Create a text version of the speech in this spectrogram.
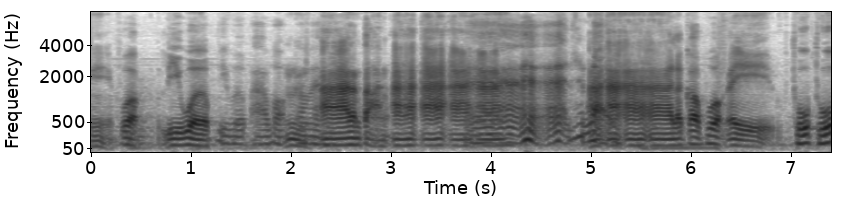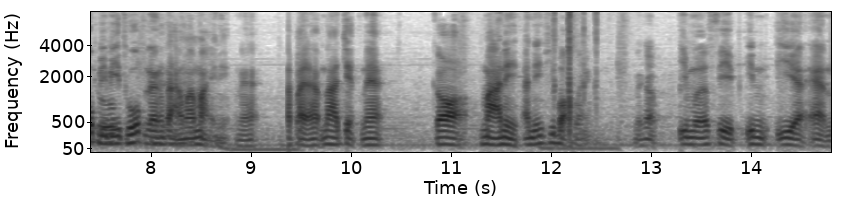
นี่พวก Reverb รีเวิร์บอาร์พออืมเข้ามา R ต่างๆ R R R อ่า R อ่าทั้งหลาย R R R แล้วก็พวกไอ้ทูบทูบ BB ทูบอะไรต่างๆมาใหม่นี่นะฮะไปนะครับหน้าเจ็ดเนี่ยก็มานี่ อันนี้ที่บอกไว้นะครับ immersive in ear and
